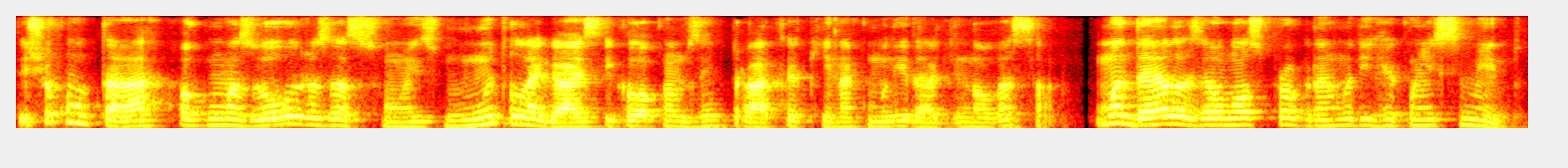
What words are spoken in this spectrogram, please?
deixa eu contar algumas outras ações muito legais que colocamos em prática aqui na comunidade de inovação. Uma delas é o nosso programa de reconhecimento,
